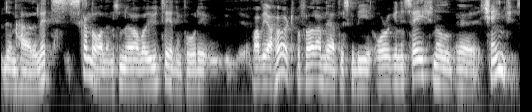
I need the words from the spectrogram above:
den här rättsskandalen som det har varit utredning på. Det, vad vi har hört på förhand är att det ska bli organizational eh, changes.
